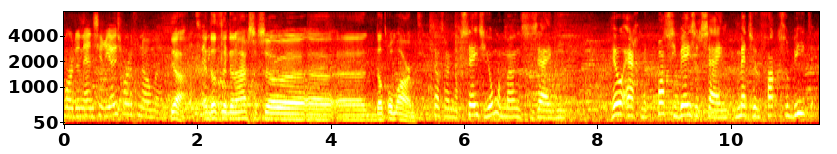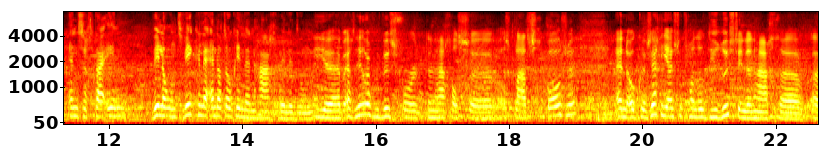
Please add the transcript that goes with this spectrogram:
worden en serieus worden genomen. Ja, en dat Den Haag zich zo uh, uh, dat omarmt. Dat er nog steeds jonge mensen zijn die heel erg met passie bezig zijn met hun vakgebied en zich daarin willen ontwikkelen en dat ook in Den Haag willen doen. Die hebben echt heel erg bewust voor Den Haag als, uh, als plaats gekozen. En ook zeggen juist ook van dat die rust in Den Haag uh, uh,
